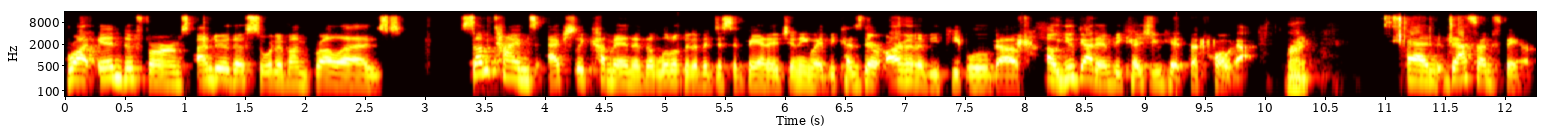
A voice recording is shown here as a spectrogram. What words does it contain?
brought into firms under those sort of umbrellas sometimes actually come in at a little bit of a disadvantage anyway, because there are going to be people who go, oh, you got in because you hit the quota. Right. And that's unfair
